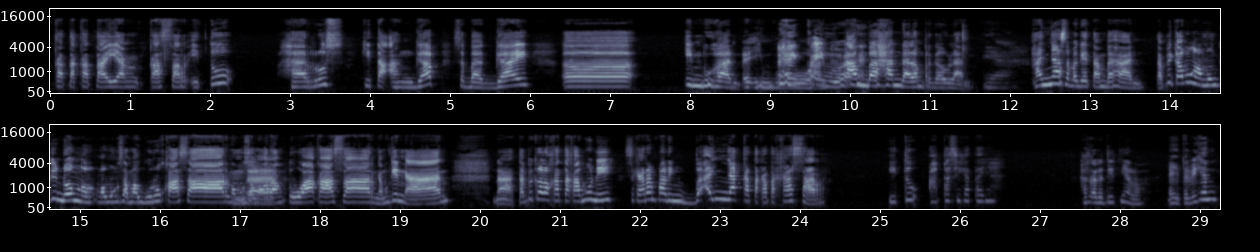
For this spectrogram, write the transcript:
kata-kata yang kasar itu harus kita anggap sebagai eh, imbuhan, eh imbuhan, imbuhan? tambahan dalam pergaulan Iya. hanya sebagai tambahan. Tapi kamu nggak mungkin dong ng- ngomong sama guru kasar, ngomong sama Enggak. orang tua kasar, nggak mungkin kan? Nah, tapi kalau kata kamu nih, sekarang paling banyak kata-kata kasar itu apa sih katanya? Harus ada titiknya loh. Eh tapi kan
